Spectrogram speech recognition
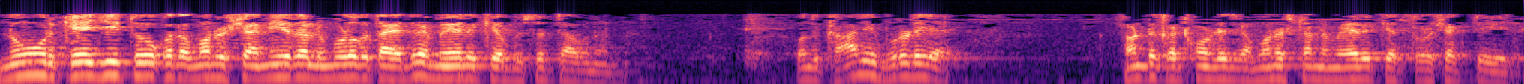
ನೂರು ಕೆಜಿ ತೂಕದ ಮನುಷ್ಯ ನೀರಲ್ಲಿ ಮುಳುಗುತ್ತಾ ಇದ್ರೆ ಮೇಲಕ್ಕೆ ಎಬ್ಬಿಸುತ್ತೆ ಅವನನ್ನು. ಒಂದು ಖಾಲಿ ಬುರುಡೆಗೆ ಸೊಂಟ ಕಟ್ಕೊಂಡಿದ್ರೆ ಮನುಷ್ಯನ ಮೇಲಕ್ಕೆ ಎತ್ತುವ ಶಕ್ತಿ ಇದೆ.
